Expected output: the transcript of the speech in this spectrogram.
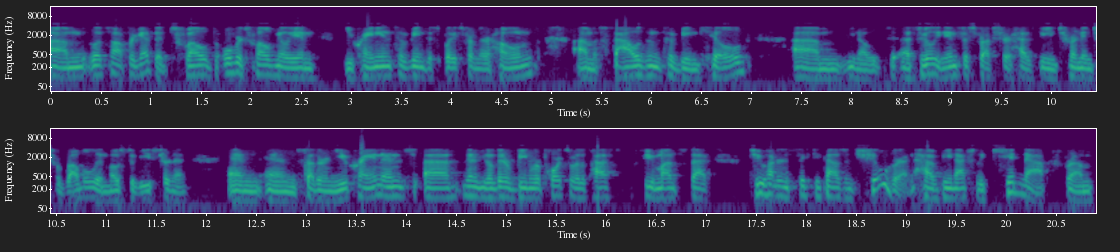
Um, let's not forget that 12, over 12 million Ukrainians have been displaced from their homes. Um, thousands have been killed. Um, you know, uh, civilian infrastructure has been turned into rubble in most of eastern and and, and southern Ukraine. And uh, you know, there have been reports over the past few months that 260,000 children have been actually kidnapped from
